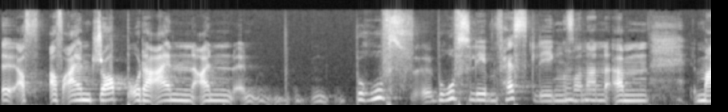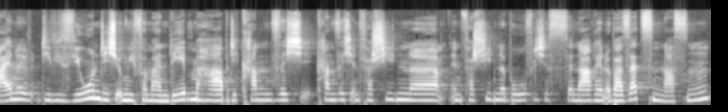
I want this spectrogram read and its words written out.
äh, auf, auf einen Job oder einen, einen Berufs, Berufsleben festlegen, mhm. sondern ähm, meine, die Vision, die ich irgendwie für mein Leben habe, die kann sich, kann sich in verschiedene, in verschiedene berufliche Szenarien übersetzen lassen.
